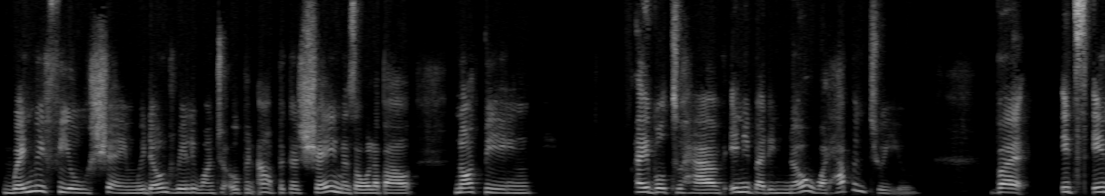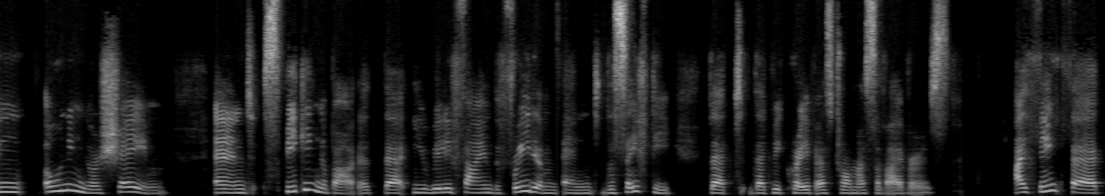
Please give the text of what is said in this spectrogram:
when we feel shame, we don't really want to open up because shame is all about not being able to have anybody know what happened to you. But it's in owning your shame and speaking about it that you really find the freedom and the safety that that we crave as trauma survivors. I think that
